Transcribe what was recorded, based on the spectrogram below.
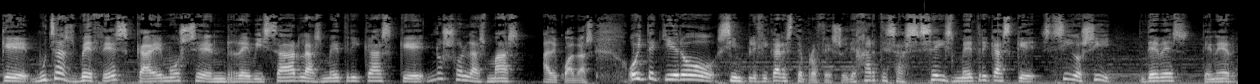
que muchas veces caemos en revisar las métricas que no son las más adecuadas. Hoy te quiero simplificar este proceso y dejarte esas seis métricas que sí o sí debes tener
